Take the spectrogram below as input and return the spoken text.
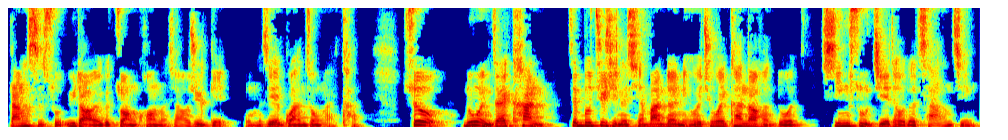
当时所遇到的一个状况呢，想要去给我们这些观众来看。所以，如果你在看这部剧情的前半段，你会就会看到很多新宿街头的场景，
